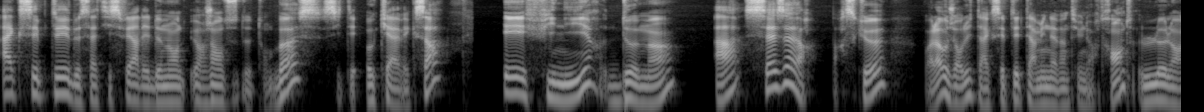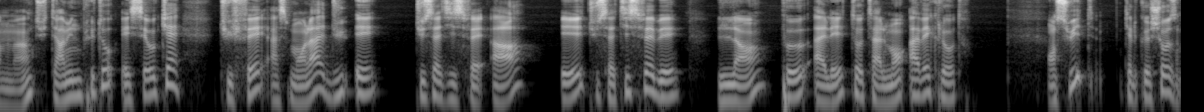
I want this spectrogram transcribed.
accepter de satisfaire les demandes urgentes de ton boss, si tu es OK avec ça, et finir demain à 16h. Parce que voilà, aujourd'hui, tu as accepté de terminer à 21h30. Le lendemain, tu termines plus tôt et c'est OK. Tu fais à ce moment-là du et. Tu satisfais A et tu satisfais B. L'un peut aller totalement avec l'autre. Ensuite, quelque chose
